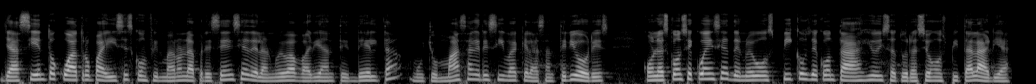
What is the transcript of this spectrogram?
Ya 104 países confirmaron la presencia de la nueva variante Delta, mucho más agresiva que las anteriores, con las consecuencias de nuevos picos de contagio y saturación hospitalaria,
